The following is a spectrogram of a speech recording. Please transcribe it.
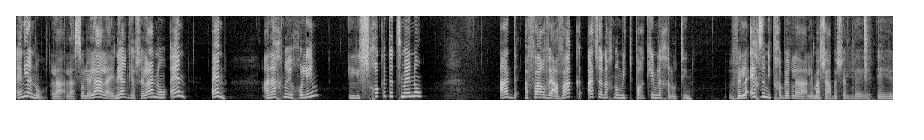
אין לנו, לסוללה, לאנרגיה שלנו, אין, אין. אנחנו יכולים לשחוק את עצמנו עד עפר ואבק, עד שאנחנו מתפרקים לחלוטין. ואיך זה מתחבר למה שאבא של אה, אה,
